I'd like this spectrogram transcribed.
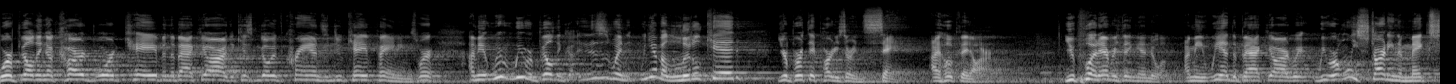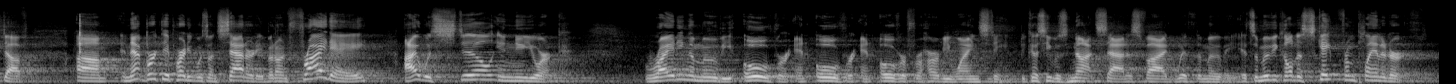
We're building a cardboard cave in the backyard. The kids can go with crayons and do cave paintings. We're, I mean, we, we were building. This is when, when you have a little kid, your birthday parties are insane. I hope they are. You put everything into them. I mean, we had the backyard. We, we were only starting to make stuff. Um, and that birthday party was on Saturday. But on Friday, I was still in New York writing a movie over and over and over for Harvey Weinstein because he was not satisfied with the movie. It's a movie called Escape from Planet Earth.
